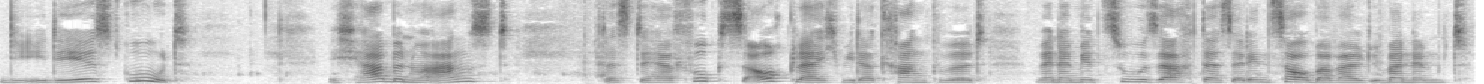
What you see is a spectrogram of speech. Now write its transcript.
die Idee ist gut. Ich habe nur Angst, dass der Herr Fuchs auch gleich wieder krank wird, wenn er mir zusagt, dass er den Zauberwald übernimmt.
